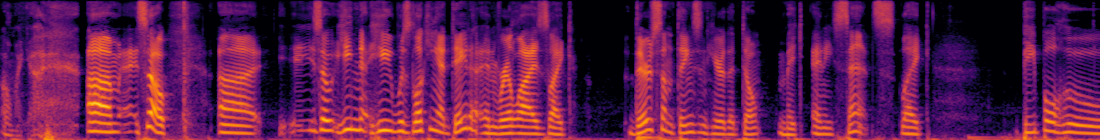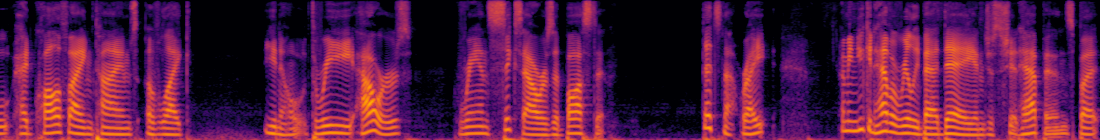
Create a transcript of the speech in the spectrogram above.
Oh my god. Um. So, uh, so he he was looking at data and realized like there's some things in here that don't make any sense. Like people who had qualifying times of like you know three hours ran six hours at Boston. That's not right. I mean, you can have a really bad day and just shit happens, but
